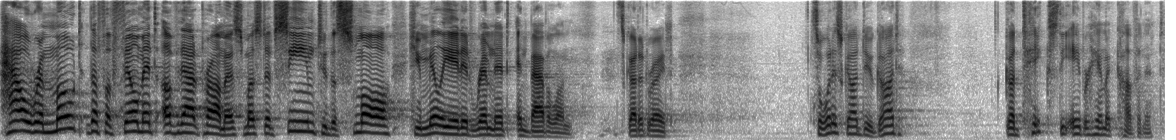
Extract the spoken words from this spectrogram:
how remote the fulfillment of that promise must have seemed to the small, humiliated remnant in Babylon. It's got it right. So, what does God do? God, God takes the Abrahamic covenant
